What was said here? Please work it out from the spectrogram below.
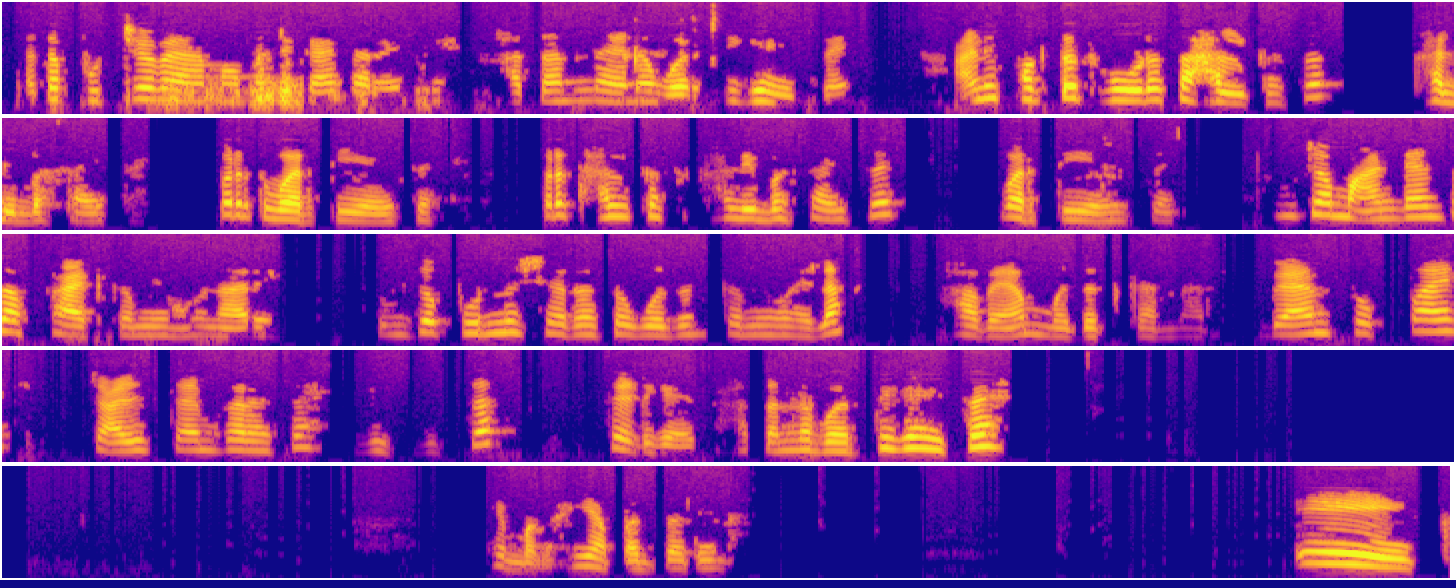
आता पुढच्या व्यायामामध्ये काय करायचं आहे हातांना आहे ना वरती घ्यायचं आहे आणि फक्त थोडंसं हलकंसं खाली बसायचं आहे परत वरती यायचं आहे परत हलकंसं खाली बसायचं आहे वरती यायचं आहे तुमच्या मांड्यांचा फॅट कमी होणार आहे. तुमचं पूर्ण शरीराचं वजन कमी व्हायला हा व्यायाम मदत करणार. व्यायाम सोपा आहे. चाळीस टाईम करायचा आहे वीस वीसचा सेट घ्यायचा. हातांना वरती घ्यायचं आहे हे बघा या पद्धतीनं. एक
